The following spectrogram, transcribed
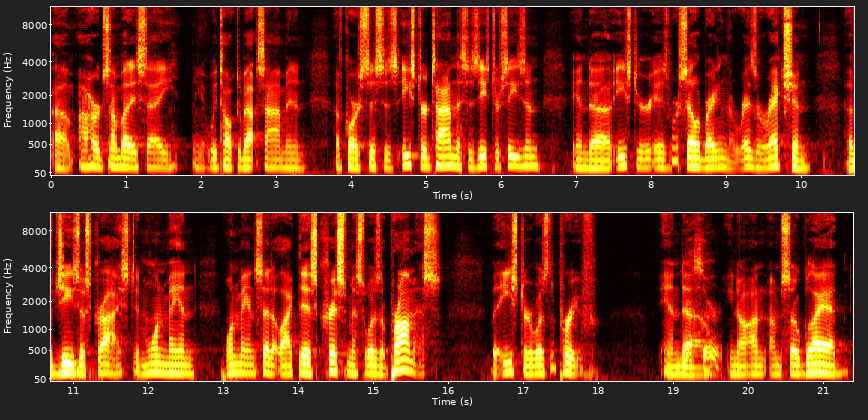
um, I heard somebody say, you know, we talked about Simon, and of course, this is Easter time. This is Easter season. And uh, Easter is we're celebrating the resurrection of Jesus Christ. And one man, one man said it like this: Christmas was a promise, but Easter was the proof. And yes, uh, you know, I'm I'm so glad.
